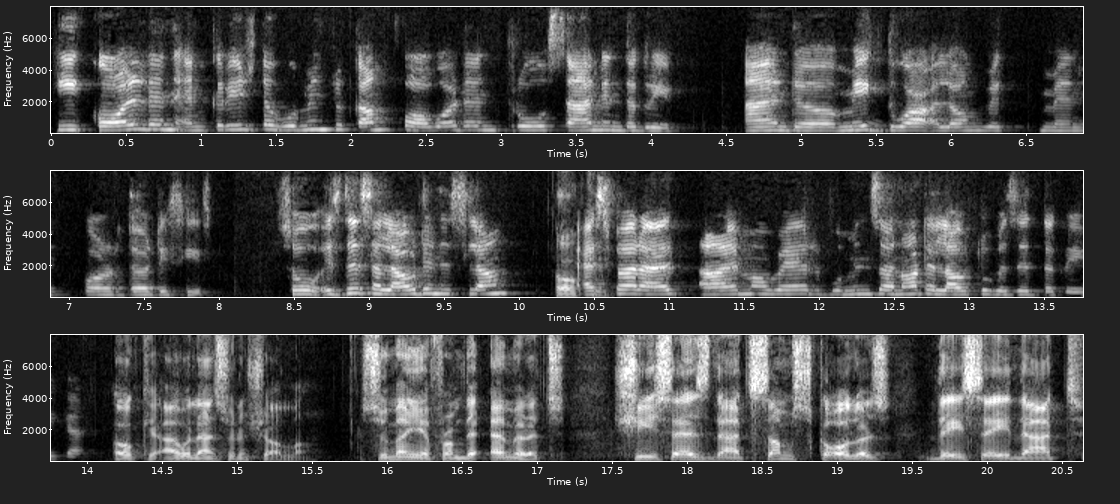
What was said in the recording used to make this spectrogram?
he called and encouraged the women to come forward and throw sand in the grave and uh, make dua along with men for the deceased. So, is this allowed in Islam? Okay. As far as I'm aware, women are not allowed to visit the graveyard. Okay, I will answer inshallah. Sumaya from the Emirates. She says that some scholars they say that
